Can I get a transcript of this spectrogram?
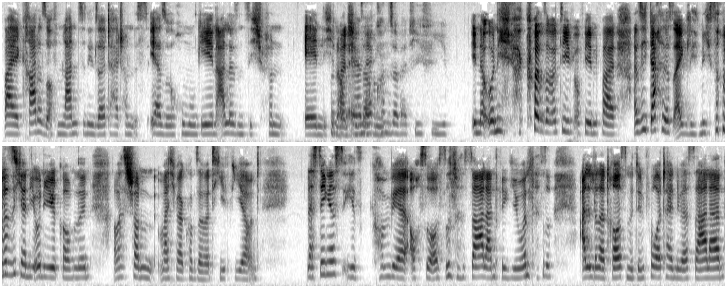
weil gerade so auf dem Land sind die Leute halt schon, ist eher so homogen, alle sind sich schon ähnlich Und in manchen eher Sachen. Mehr konservativ wie in der Uni ja konservativ auf jeden Fall. Also ich dachte das eigentlich nicht so, bis ich an die Uni gekommen bin, aber es ist schon manchmal konservativ hier und das Ding ist, jetzt kommen wir auch so aus so einer Saarland-Region, also alle da draußen mit den Vorurteilen über das Saarland.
